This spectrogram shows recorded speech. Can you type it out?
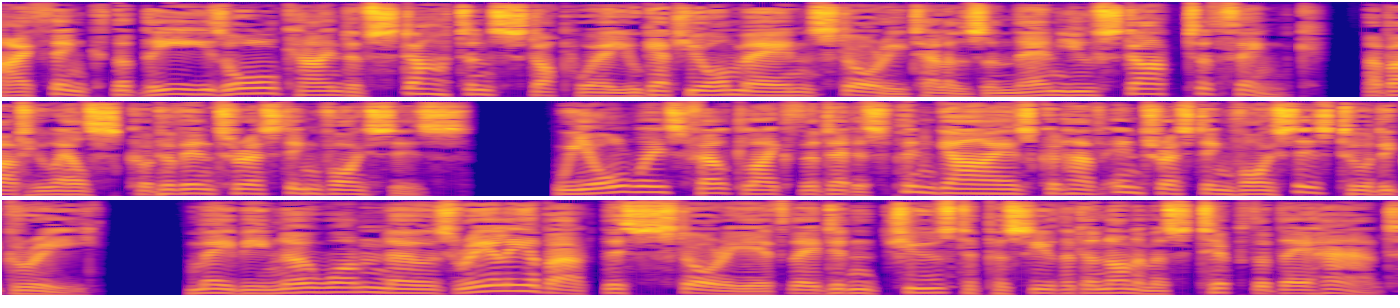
I think that these all kind of start and stop where you get your main storytellers and then you start to think about who else could have interesting voices. We always felt like the Deadspin guys could have interesting voices to a degree. Maybe no one knows really about this story if they didn't choose to pursue that anonymous tip that they had.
